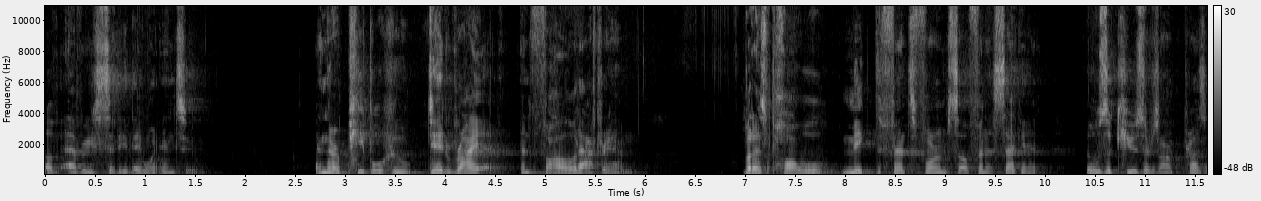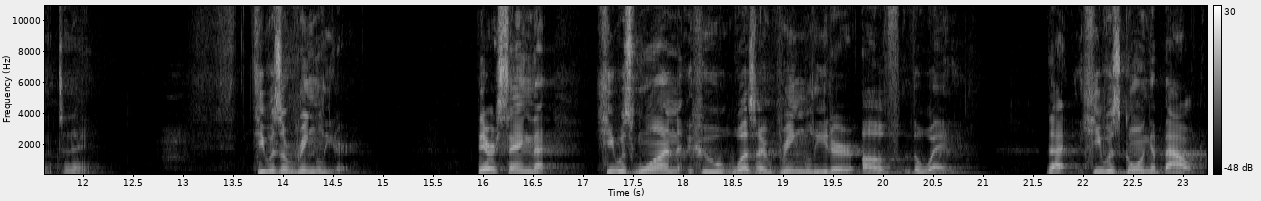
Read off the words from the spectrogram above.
of every city they went into. And there are people who did riot and followed after him. But as Paul will make defense for himself in a second, those accusers aren't present today. He was a ringleader. They were saying that he was one who was a ringleader of the way, that he was going about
